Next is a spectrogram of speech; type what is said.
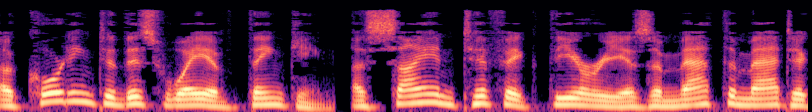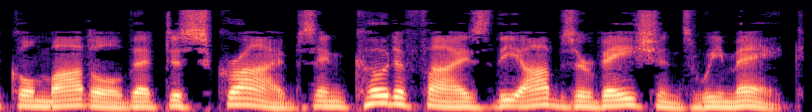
According to this way of thinking, a scientific theory is a mathematical model that describes and codifies the observations we make.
